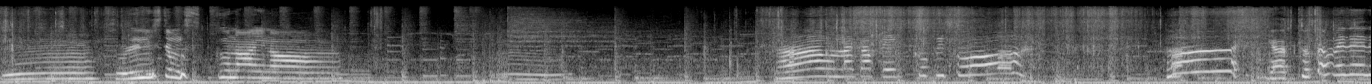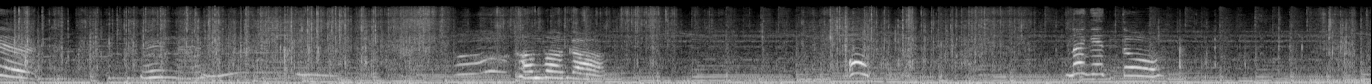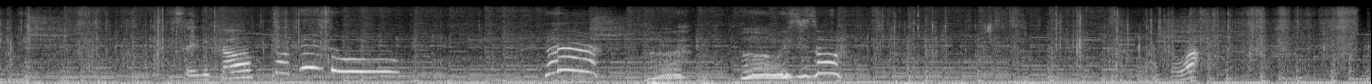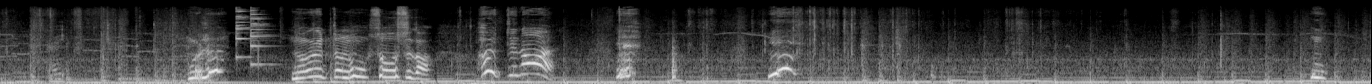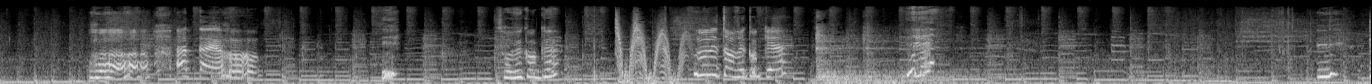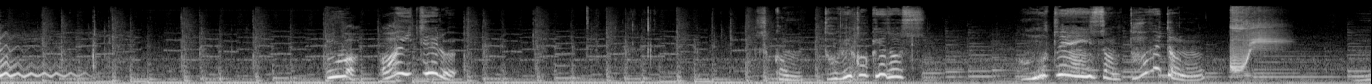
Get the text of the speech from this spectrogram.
うーん。それにしても少ないな。うん。あーお腹ペッコペコ。あーやっと食べれる。ハンバーガー。おナゲット。それとポテト。ああー美味しそう。あとは。あれ？ナゲットのソースが。入ってない。え？え？うん。あったよ。え？食べかけ？なんで食べかけ。ええ？開いてる。しかも食べかけだし。あの店員さん食べたの？うん。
